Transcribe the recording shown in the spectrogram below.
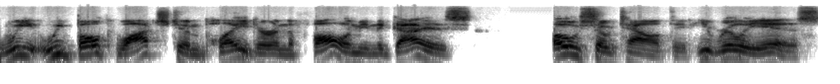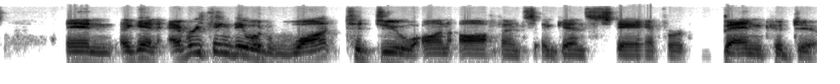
we we both watched him play during the fall. I mean, the guy is oh so talented. He really is. And again, everything they would want to do on offense against Stanford, Ben could do.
